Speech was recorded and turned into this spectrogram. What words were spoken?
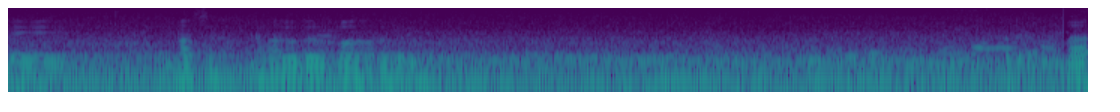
ਤੇ ਬਸ ਦਿਖਾ ਦਿਓ ਤਾਂ ਬਹੁਤ ਦਿਖਾ ਦਿਓ ਕਰੀ ਨਾ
